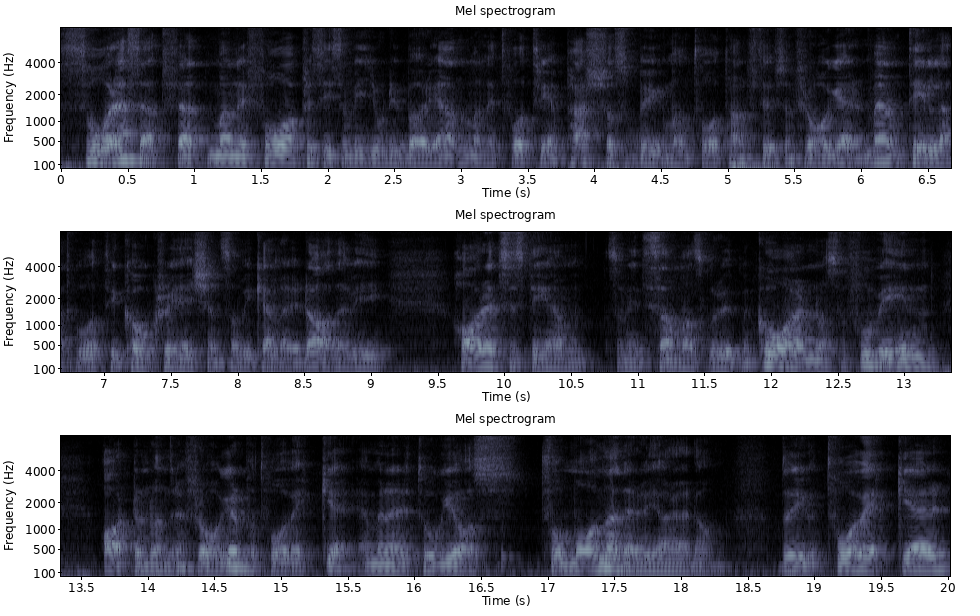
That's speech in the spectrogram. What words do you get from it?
svåra sätt. För att man är få, precis som vi gjorde i början. Man är två, tre pers och så bygger man två och ett halvt tusen frågor. Men till att gå till co-creation som vi kallar det idag. Där vi har ett system som vi tillsammans går ut med kåren och så får vi in 1800 frågor på två veckor. Jag menar det tog ju oss två månader att göra dem. Då är det två veckor,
